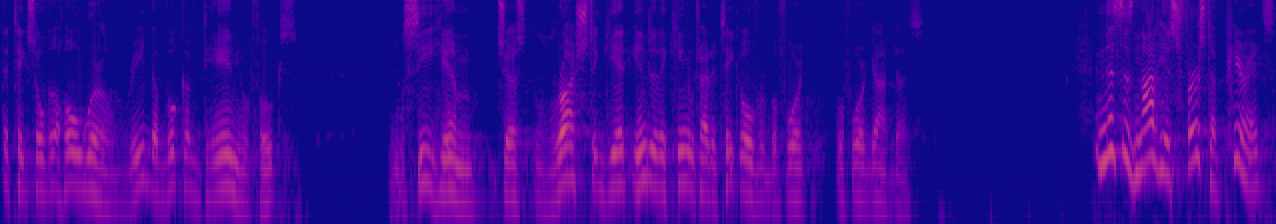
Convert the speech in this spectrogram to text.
that takes over the whole world. Read the book of Daniel, folks. You'll see him just rush to get into the kingdom, try to take over before, before God does. And this is not his first appearance.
